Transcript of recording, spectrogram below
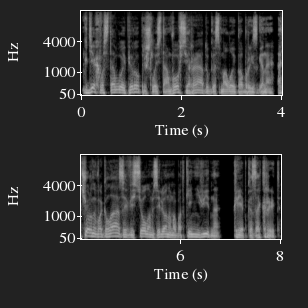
Где хвостовое перо пришлось, там вовсе радуга смолой побрызгана, а черного глаза в веселом зеленом ободке не видно, крепко закрыт.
